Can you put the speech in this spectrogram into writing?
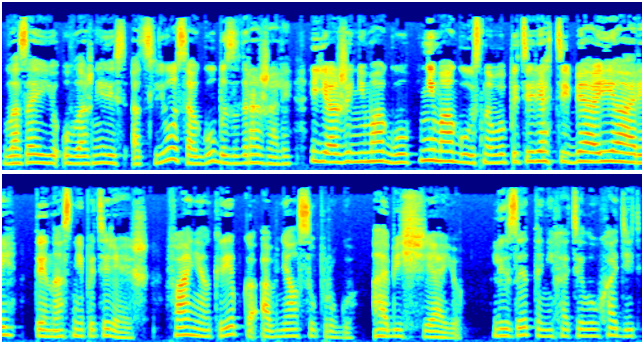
Глаза ее увлажнились от слез, а губы задрожали. «Я же не могу, не могу снова потерять тебя и Ари!» «Ты нас не потеряешь!» Фаниан крепко обнял супругу. «Обещаю!» Лизетта не хотела уходить.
